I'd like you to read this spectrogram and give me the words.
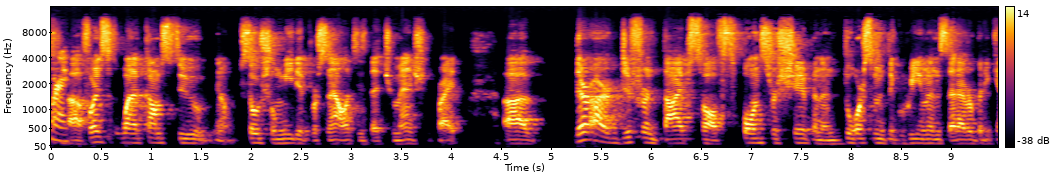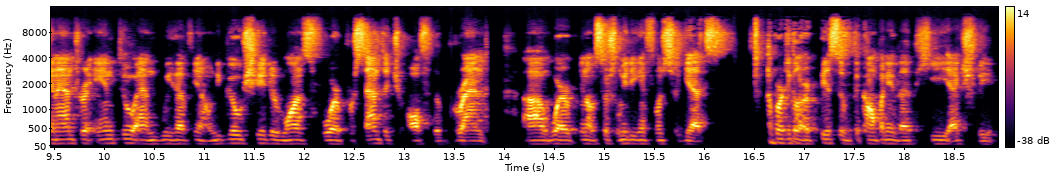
Right. Uh, for instance, when it comes to you know social media personalities that you mentioned, right? There are different types of sponsorship and endorsement agreements that everybody can enter into and we have you know negotiated ones for a percentage of the brand uh, where you know social media influencer gets a particular piece of the company that he actually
